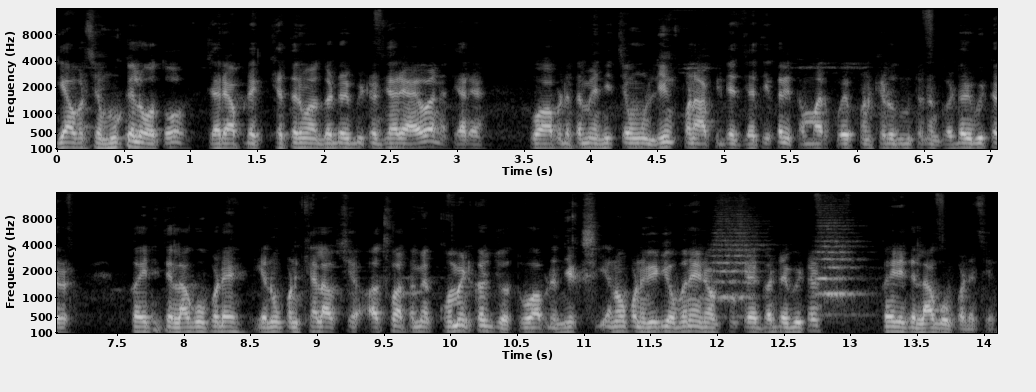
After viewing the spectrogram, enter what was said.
ગયા વર્ષે મૂકેલો હતો. જ્યારે આપણે ખેતરમાં ગડર બીટર જ્યારે આવ્યા ને ત્યારે, તો આપણે તમે નીચે હું લિંક પણ આપી દે જેથી કરી તમારે કોઈ પણ ખેડૂત મિત્રને ગડર બીટર કઈ રીતે લાગુ પડે એનું પણ ખ્યાલ આવશે. અથવા તમે કોમેન્ટ કરજો તો આપણે નેક્સ્ટ એનો પણ વીડિયો બનાવી નાખશું કે ગડર બીટર કઈ રીતે લાગુ પડે છે.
